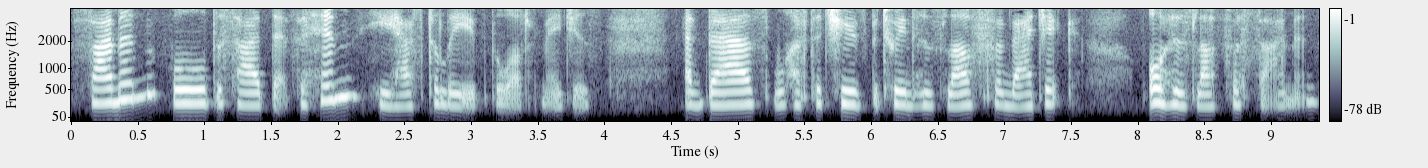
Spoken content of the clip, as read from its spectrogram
Simon will decide that for him, he has to leave the world of mages, and Baz will have to choose between his love for magic or his love for Simon.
